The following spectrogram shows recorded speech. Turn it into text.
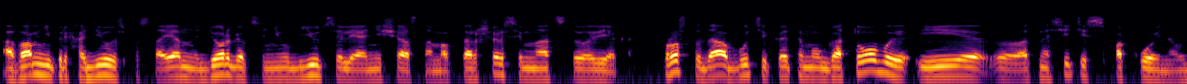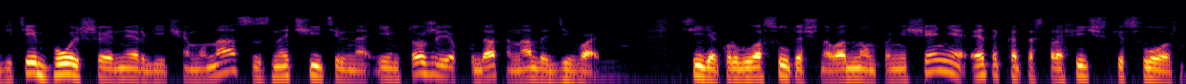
а вам не приходилось постоянно дергаться, не убьются ли они сейчас, там, авторшер 17 века. Просто, да, будьте к этому готовы и э, относитесь спокойно. У детей больше энергии, чем у нас, значительно, и им тоже ее куда-то надо девать. Сидя круглосуточно в одном помещении, это катастрофически сложно.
